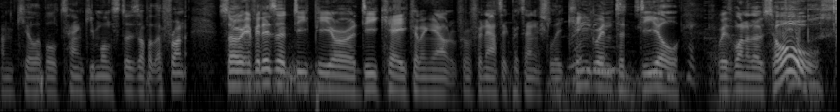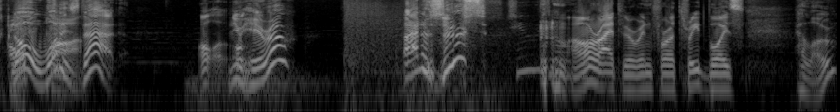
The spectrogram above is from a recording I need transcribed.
Unkillable, tanky monsters up at the front. So if it is a DP or a DK coming out from Fnatic potentially, Kinguin to deal with one of those. Oh! No, what is that? Oh, New oh, hero? And a Zeus? Choose all right, we're in for a treat, boys. Hello?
